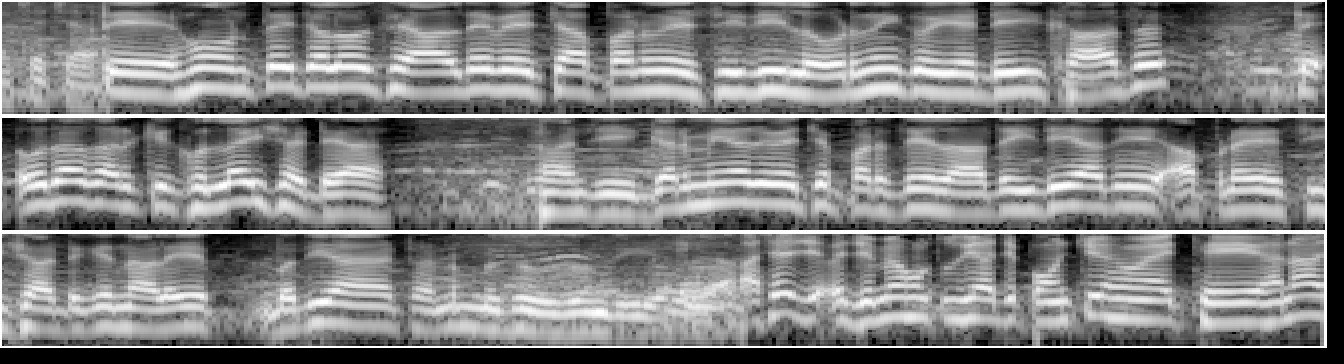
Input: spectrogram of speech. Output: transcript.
ਅੱਛਾ ਅੱਛਾ। ਤੇ ਹੁਣ ਤੇ ਚਲੋ ਸਿਆਲ ਦੇ ਵਿੱਚ ਆਪਾਂ ਨੂੰ ਏਸੀ ਦੀ ਲੋੜ ਨਹੀਂ ਕੋਈ ਏਡੀ ਖਾਸ ਤੇ ਉਹਦਾ ਕਰਕੇ ਖੁੱਲਾ ਹੀ ਛੱਡਿਆ। ਹਾਂਜੀ ਗਰਮੀਆਂ ਦੇ ਵਿੱਚ ਪਰਦੇ ਲਾ ਦਈਦੇ ਆ ਤੇ ਆਪਣਾ ਏਸੀ ਛੱਡ ਕੇ ਨਾਲੇ ਵਧੀਆ ਠੰਡ ਮਹਿਸੂਸ ਹੁੰਦੀ ਆ। ਅੱਛਾ ਜ- ਜਿਵੇਂ ਹੁਣ ਤੁਸੀਂ ਅੱਜ ਪਹੁੰਚੇ ਹੋਏ ਆ ਇੱਥੇ ਹਨਾ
